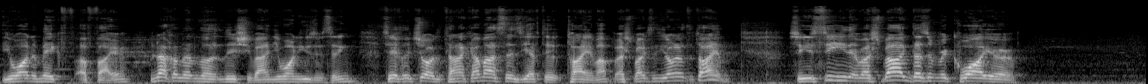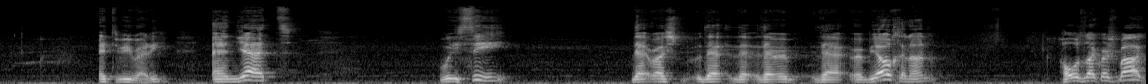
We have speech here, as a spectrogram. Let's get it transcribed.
you want to make a fire. You're not going to yeshiva and you want to use them sitting. So the Tanakama says you have to tie him up. Rashbag says you don't have to tie him. So you see that Rashbag doesn't require it to be ready, and yet we see that Rosh, that that that, that Rabbi Yochanan holds like Rashbag.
